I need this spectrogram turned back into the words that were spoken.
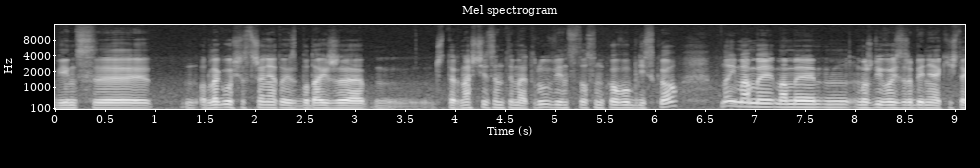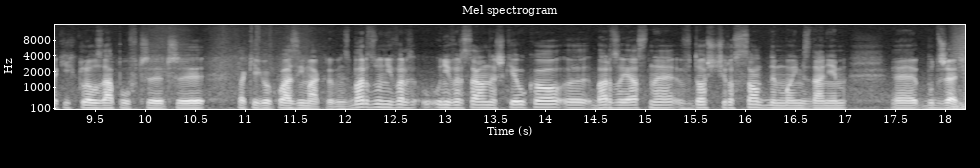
więc Odległość ostrzenia to jest bodajże mm, 14 cm, więc stosunkowo blisko. No i mamy, mamy mm, możliwość zrobienia jakichś takich close-upów czy, czy takiego quasi makro, więc bardzo uniwers- uniwersalne szkiełko, y, bardzo jasne, w dość rozsądnym moim zdaniem e, budżecie.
